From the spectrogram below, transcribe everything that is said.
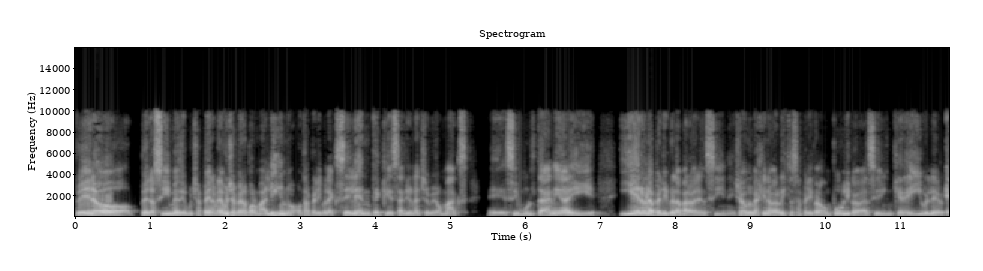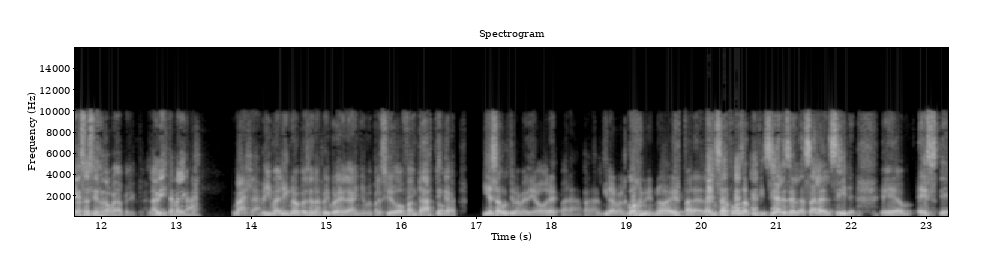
pero, pero sí me dio mucha pena. Me dio mucha pena por Maligno, otra película excelente que salió en HBO Max eh, simultánea y, y era una película para ver en cine. Yo me imagino haber visto esa película con público, haber sido increíble. Esa sí es una buena película. ¿La viste, Maligno? ah, más, la vi Maligno, me parece una de las películas del año, me pareció Me encantó. fantástica. Y esa última media hora es para, para alquilar balcones, ¿no? Es para lanzar fuegos artificiales en la sala del cine. Eh, es, eh,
